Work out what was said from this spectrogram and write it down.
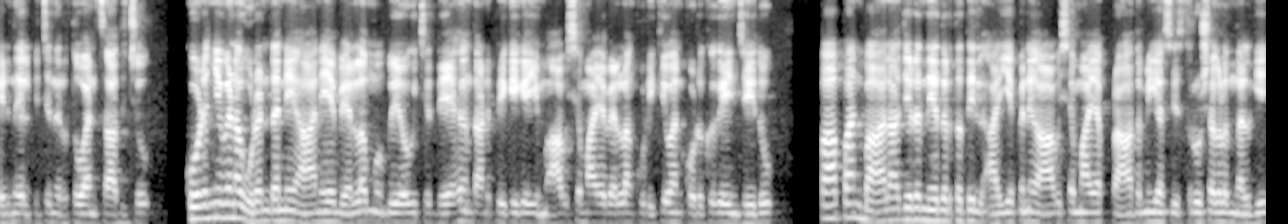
എഴുന്നേൽപ്പിച്ച് നിർത്തുവാൻ സാധിച്ചു. കുഴഞ്ഞു വീണ ഉടൻ തന്നെ ആനയെ വെള്ളം ഉപയോഗിച്ച് ദേഹം തണുപ്പിക്കുകയും ആവശ്യമായ വെള്ളം കുടിക്കുവാൻ കൊടുക്കുകയും ചെയ്തു. പാപ്പാൻ ബാലാജിയുടെ നേതൃത്വത്തിൽ അയ്യപ്പന് ആവശ്യമായ പ്രാഥമിക ശുശ്രൂഷകളും നൽകി.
